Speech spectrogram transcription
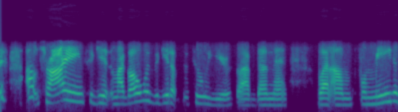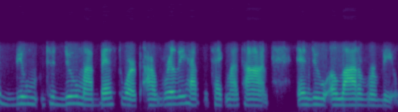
I'm trying to get my goal was to get up to two a year, so I've done that. But um for me to do to do my best work, I really have to take my time and do a lot of review.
